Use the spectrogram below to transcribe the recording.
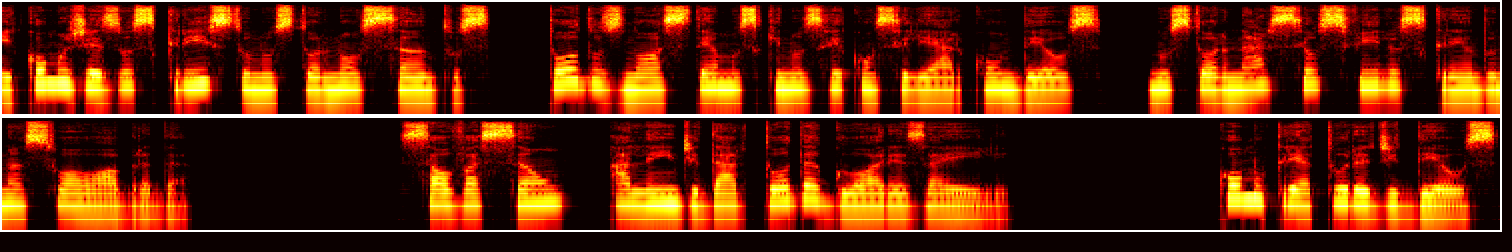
E como Jesus Cristo nos tornou santos, todos nós temos que nos reconciliar com Deus, nos tornar seus filhos crendo na sua obra da salvação, além de dar toda glórias a Ele. Como criatura de Deus,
